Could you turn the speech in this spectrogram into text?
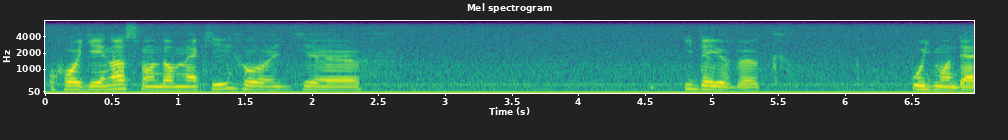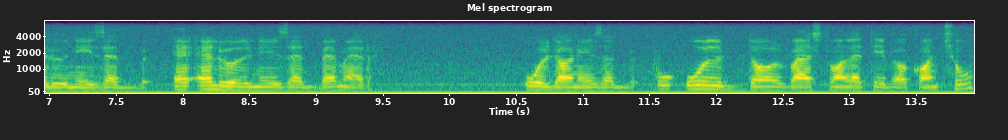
hogy én azt mondom neki, hogy ide jövök úgymond előnézetbe, e, előnézetbe, mert oldalnézetbe, oldalvást van letéve a kancsó,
